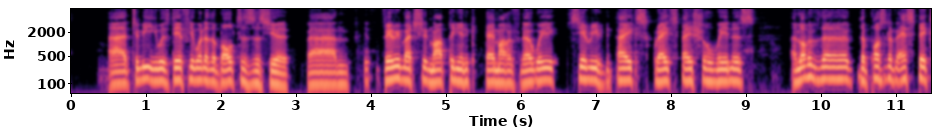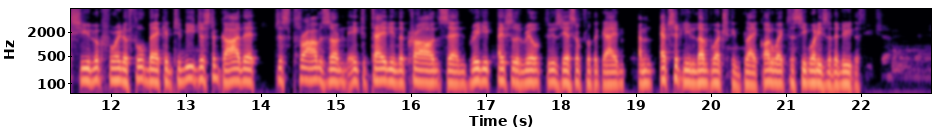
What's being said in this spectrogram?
Uh, to me, he was definitely one of the bolters this year. Um, very much, in my opinion, came out of nowhere. Series takes, great spatial awareness, a lot of the the positive aspects you look for in a fullback. And to me, just a guy that just thrives on entertaining the crowds and really plays with a real enthusiasm for the game. I absolutely loved watching him play. Can't wait to see what he's going to do in the future.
